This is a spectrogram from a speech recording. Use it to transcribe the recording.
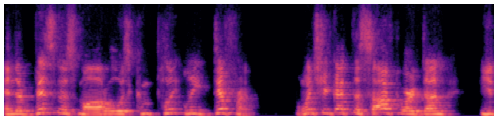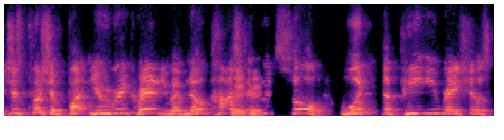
and their business model was completely different. Once you got the software done, you just push a button, you recreate it. You have no cost mm-hmm. of goods sold. Wouldn't the PE ratios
